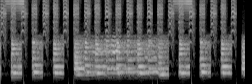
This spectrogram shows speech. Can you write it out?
Thank you.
